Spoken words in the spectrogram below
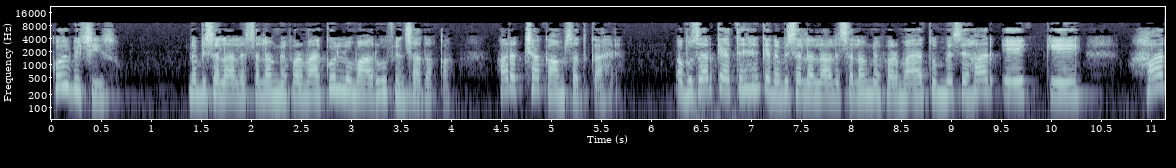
کوئی بھی چیز ہو۔ نبی صلی اللہ علیہ وسلم نے فرمایا، کل معروف ان صدقہ۔ ہر اچھا کام صدقہ ہے۔ ابو ذر کہتے ہیں کہ نبی صلی اللہ علیہ وسلم نے فرمایا، تم میں سے ہر ایک کے ہر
